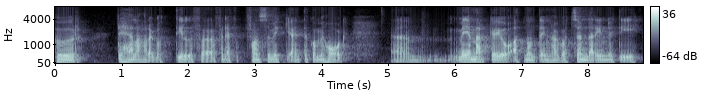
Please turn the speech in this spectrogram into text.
hur det hela hade gått till, för, för det fanns så mycket jag inte kom ihåg. Ehm, men jag märker ju att någonting har gått sönder inuti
